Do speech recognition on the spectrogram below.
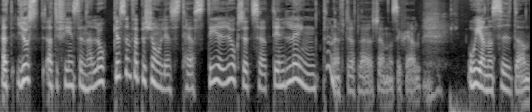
Att just att det finns den här lockelsen för personlighetstest, det är ju också ett sätt, det är en längtan efter att lära känna sig själv. Mm å ena sidan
